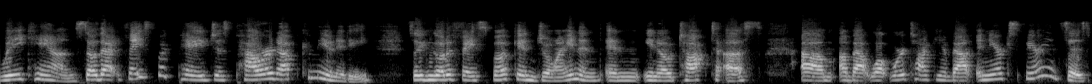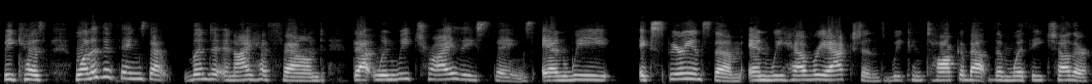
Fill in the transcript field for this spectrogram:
We can. So that Facebook page is Powered Up Community. So you can go to Facebook and join and and you know talk to us um, about what we're talking about and your experiences. Because one of the things that Linda and I have found that when we try these things and we experience them and we have reactions, we can talk about them with each other.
